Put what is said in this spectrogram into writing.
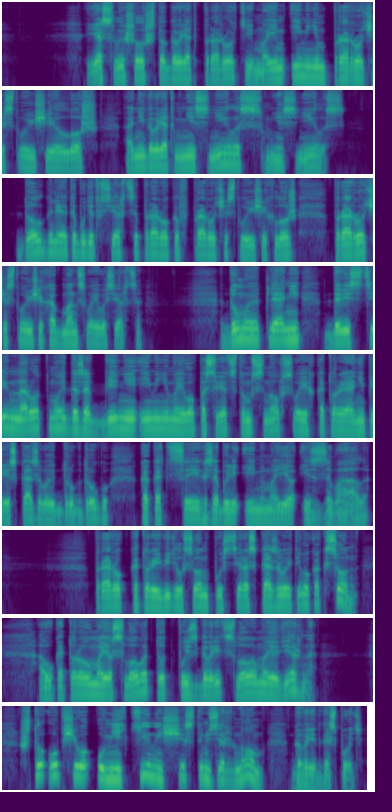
Я слышал, что говорят пророки, моим именем пророчествующие ложь. Они говорят: мне снилось, мне снилось. Долго ли это будет в сердце пророков, пророчествующих ложь, пророчествующих обман своего сердца? Думают ли они довести народ мой до забвения имени моего посредством снов своих, которые они пересказывают друг другу, как отцы их забыли имя мое из-за Ваала? Пророк, который видел сон, пусть и рассказывает его как сон, а у которого мое слово, тот пусть говорит слово мое верно. Что общего у мекины с чистым зерном, говорит Господь.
